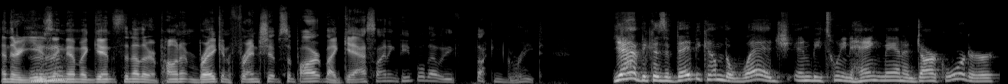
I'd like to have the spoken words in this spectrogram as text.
and they're using Mhm. them against another opponent and breaking friendships apart by gaslighting people. That would be fucking great. Yeah, because if they become the wedge in between Hangman and Dark Order,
